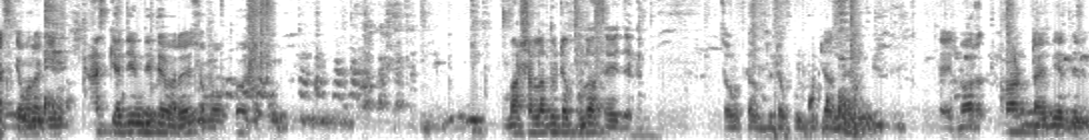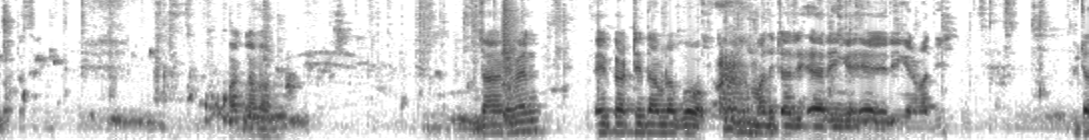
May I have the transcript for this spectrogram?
আজকে মনে ডিম, আজকে ডিম দিতে পারে, সম্ভবত ফুল। মার্শাল্লাহ দুইটা ফুল আছে, এই দেখেন। চমৎকার দুইটা ফুল ফুটে আছে। এই নর, নরটাই দিয়ে দেরি করতেছে। পাগলা নর। জানা নেবেন, এই প্যাডটির দাম রাখব মাদিটা রিং রিংয়ের মাদি। দুইটা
